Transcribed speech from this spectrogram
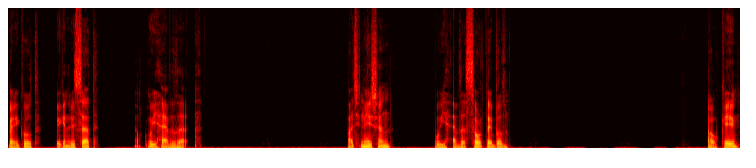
Very good. We can reset. We have the pagination. We have the sort table okay.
